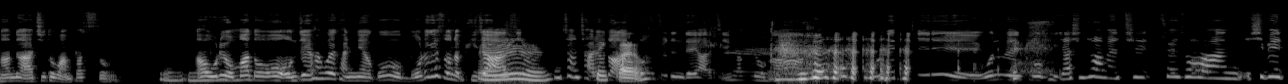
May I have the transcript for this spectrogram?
나는 아직도 안 봤어 음. 아 우리 엄마도 언제 한국에 갔냐고 모르겠어 나 비자 아직 음. 신청 자료도 안 그러니까요. 보여주는데 아직 음. 학교가 모르겠지 왜냐면 그 비자 신청하면 최, 최소한 10일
